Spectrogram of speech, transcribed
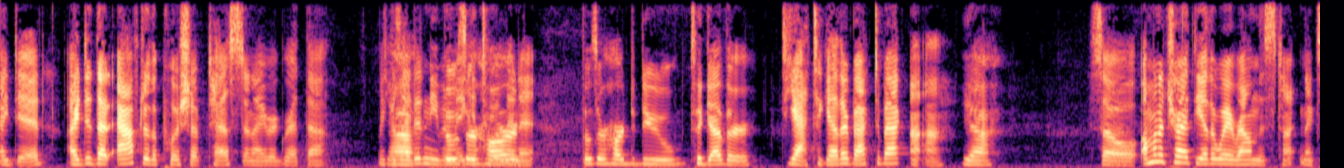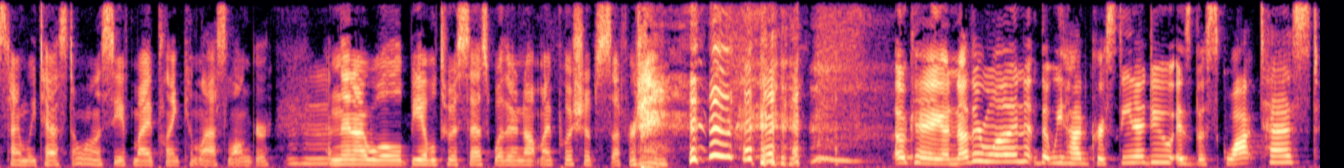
I did. I did that after the push-up test, and I regret that because I didn't even those make are it to hard. a minute. Those are hard to do together. Yeah, together, back to back. Uh uh Yeah. So I'm gonna try it the other way around this time. Next time we test, I want to see if my plank can last longer, Mm-hmm. and then I will be able to assess whether or not my push-ups suffered. Okay, another one that we had Christina do is the squat test.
